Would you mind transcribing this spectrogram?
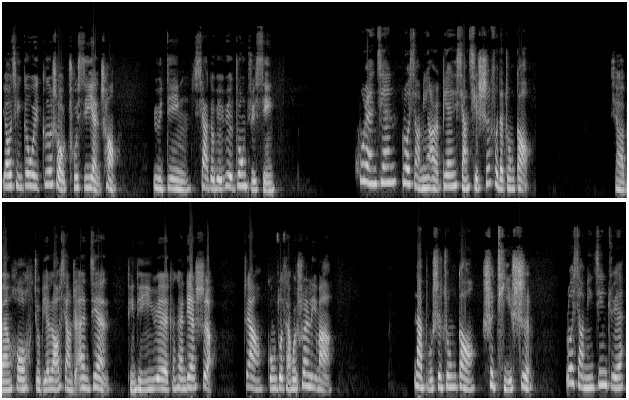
邀请各位歌手出席演唱，预定下个月月中举行。”忽然间，骆小明耳边响起师傅的忠告。下班后就别老想着按键，听听音乐，看看电视，这样工作才会顺利嘛。那不是忠告，是提示。骆小明惊觉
